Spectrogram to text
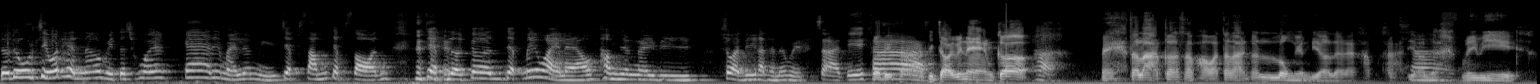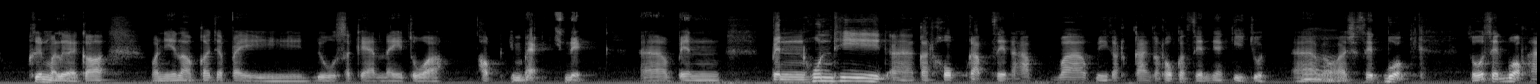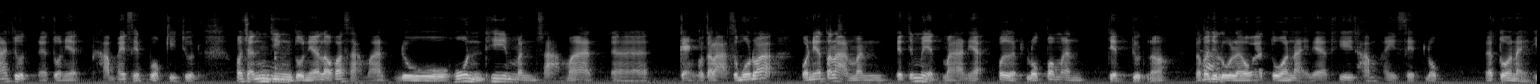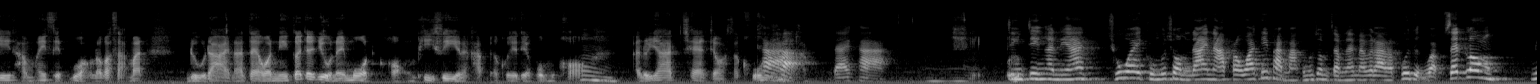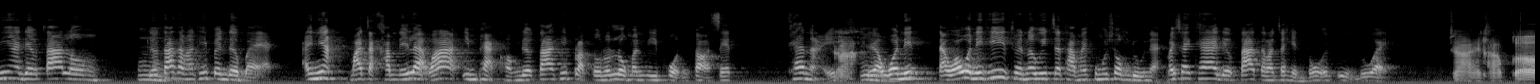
เดี๋ยวดูสิว่าเทรนเนอร์วิทย์จะช่วยแก้ได้ไหมเรื่องนี้ เจ็บซ้ำเจ็บซ้อน เจ็บเหลือเกิน เจ็บไม่ไหวแล้วทำยังไงดี สวัสดีค่ะเทรนเนอร์วิทย์สวัสดีสค่ะวัสดีครับพี่จอยพี่แนนก็ค่ะแหมตลาดก็สภาวะตลาดก็ลงอย่างเดียวเลยนะครับขาเดียวเลยใช่ไม่มีขึ้นมาเลยก็วันนี้เราก็จะไปดูสแกนในตัว Top Impact Index อ่าเป็นเป็นหุ้นที่อ่ากระทบกับเซ็ตนะครับ ว่ามีการกระทบกับเซ็ตเนี่ยกี่จุดอ่าอืมแบบว่าเซ็ตบวก สมมติเซ็ตบวก 5 จุดเนี่ยตัวเนี้ยทำให้เซ็ตบวกกี่จุด เพราะฉะนั้นจริงอืมๆตัวเนี้ยเราก็สามารถดูหุ้นที่มันสามารถเอ่อแก่งกว่าตลาด สมมุติว่าวันนี้ตลาดมัน estimate มาเนี่ยเปิดลบประมาณ 7 จุดเนาะเราก็จะรู้แล้วว่าตัวไหนเนี่ยที่ทำให้เซ็ตลบ และตัวไหนที่ทำให้เซ็ตบวก เราก็สามารถดูได้นะ แต่วันนี้ก็จะอยู่ในโหมดของ PC นะครับโอเคเดี๋ยวผมขอออืมอนุญาตแชร์จอสักครู่ค่ะนะครับได้ค่ะโอเค จริง ๆ อันเนี้ยช่วยคุณผู้ชมได้นะ เพราะว่าที่ผ่านมาคุณผู้ชมจำได้ไหมเวลาเราพูดถึงแบบเซตลงเนี่ยเดลต้าลงอืมเดลต้าทำหน้าที่เป็นเดอะแบกไอเนี้ยมาจากคำนี้แหละว่า Impact ของเดลต้าที่ปรับตัวลดลงมันมีผลต่อเซตแค่ไหนอะอืมเดี๋ยววันนี้แต่ว่าวันนี้ที่เทรนเนอร์วิทจะทำให้คุณผู้ชมดูเนี่ยไม่ใช่แค่เดลต้าแต่เราจะเห็นตัวอื่น ๆด้วย ใช่ครับก็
